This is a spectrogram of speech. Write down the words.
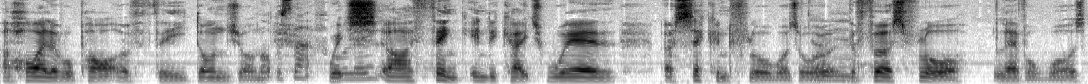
a high level part of the donjon. What was that for, Which Lou? I think indicates where a second floor was or Oh, yeah. the first floor level was.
